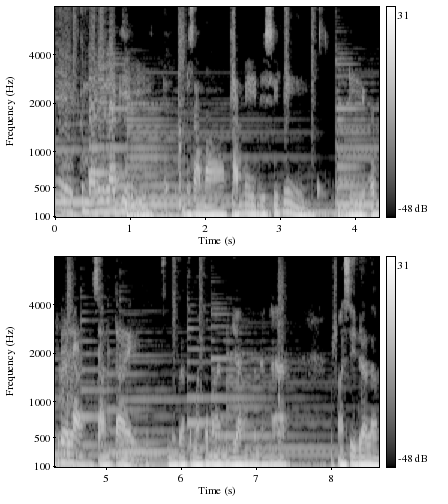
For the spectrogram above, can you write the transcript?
Oke, kembali lagi bersama kami di sini di obrolan santai. Semoga teman-teman yang mendengar masih dalam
